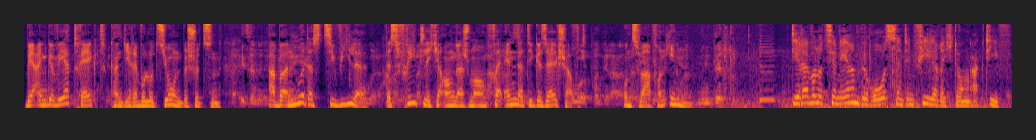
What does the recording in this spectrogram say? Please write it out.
Wer ein Gewehr trägt, kann die Revolution beschützen. Aber nur das zivile, das friedliche Engagement verändert die Gesellschaft. Und zwar von innen. Die revolutionären Büros sind in viele Richtungen aktiv.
